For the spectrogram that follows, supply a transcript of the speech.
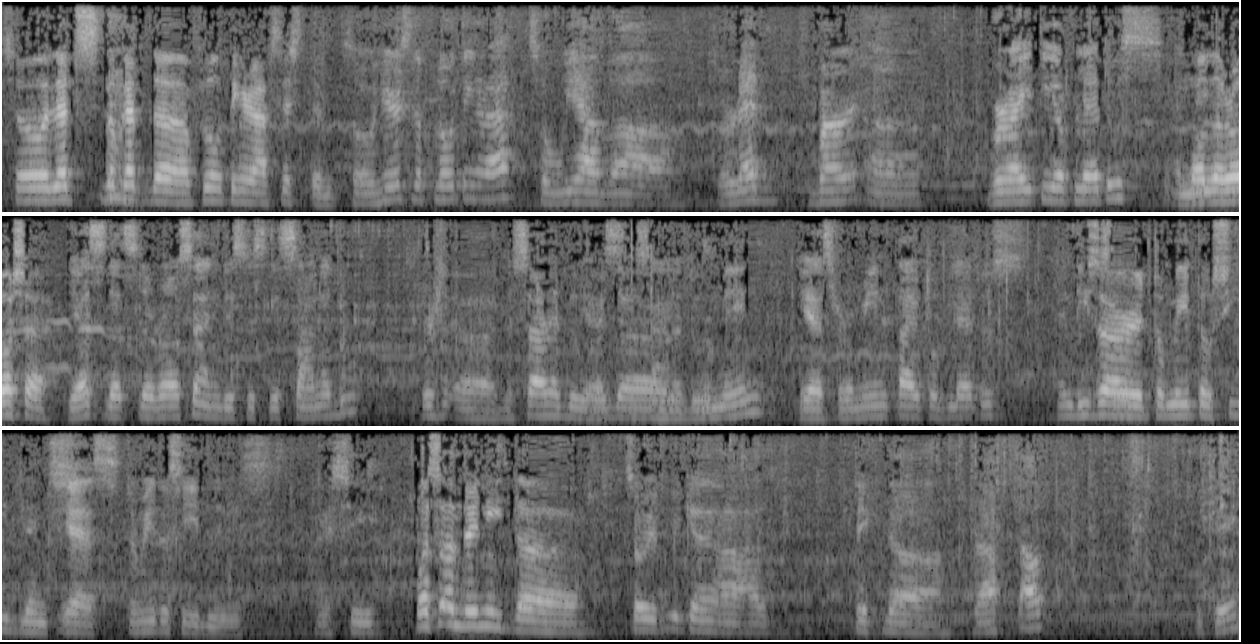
So let's look at the floating raft system. So here's the floating raft. So we have uh, a red var- uh, variety of lettuce. Lollo Rossa. Yes, that's the rosa, and this is the sanadu. There's uh, the Sanadu Yes, the, the Sanadu. romaine. Yes, romaine type of lettuce. And these So- are tomato seedlings. Yes, tomato seedlings. I see. What's underneath the... So if we can uh, take the raft out, Okay.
